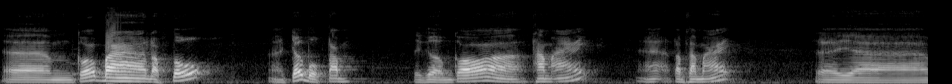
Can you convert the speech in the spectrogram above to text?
à, có ba độc tố à, chối buộc tâm. Thì gồm có à, tham ái à, tâm tham ái rồi à,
